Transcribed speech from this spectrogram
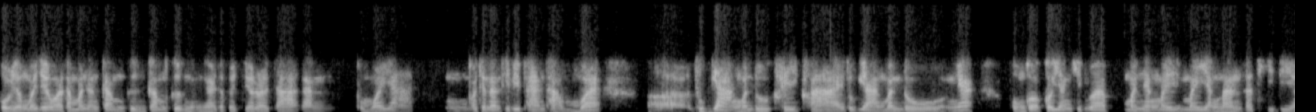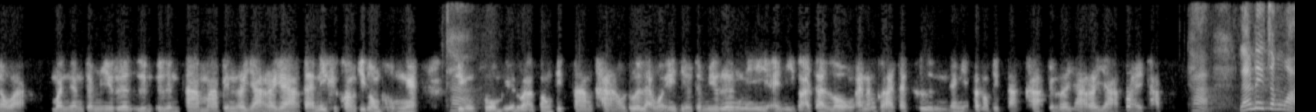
ผมยังไม่เชื่อว่าถ้ามันยังก้ากึ่งก้ากึ่งอย่างเงี้ยจะไปเจรจากัน ผมว่ายากอืมเพราะฉะนั้นที่พี่แพนถามผมว่าเอ่อ ทุกอย่างมันดูคลี่คลาย ทุกอย่างมันดูอย่างเงี้ยผมก็ก็ยังคิดว่ามันยังไม่ไม่อย่างนั้นสัทีเดียวอะมันยังจะมีเรื่องอื่น ๆ ตามมาเป็นระยะระยะ แต่นี่คือความคิดของผมไงค่ะจริงผมเรียนว่าต้องติดตามข่าวด้วยแหละว่าเอ๊ะเดี๋ยวจะมีเรื่องนี้ไอ้นี่ก็อาจจะลงอันนั้นก็อาจจะขึ้น อย่างเงี้ยก็ต้องติดตามข่าวเป็นระยะระยะไปครับ ค่ะ แล้วในจังหวะ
